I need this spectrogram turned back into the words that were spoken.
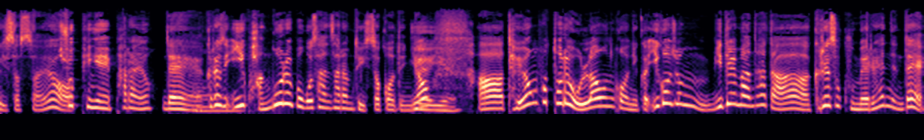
있었어요. 쇼핑에 팔아요? 네. 어. 그래서 이 광고를 보고 산 사람도 있었거든요. 예, 예. 아, 대형 포털에 올라온 거니까 이거 좀 믿을만 하다. 그래서 구매를 했는데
